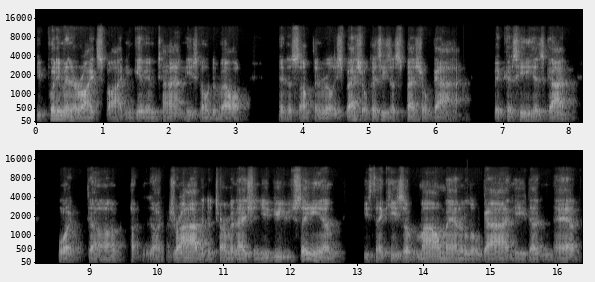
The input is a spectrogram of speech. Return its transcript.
you put him in the right spot and give him time, he's going to develop into something really special because he's a special guy because he has got what uh, a, a drive and determination. You you see him you think he's a mild mannered little guy and he doesn't have,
